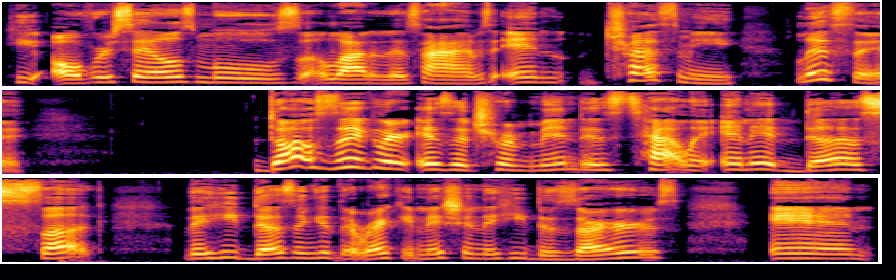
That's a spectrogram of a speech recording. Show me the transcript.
He oversells moves a lot of the times. And trust me, listen, Dolph Ziggler is a tremendous talent and it does suck that he doesn't get the recognition that he deserves. And,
